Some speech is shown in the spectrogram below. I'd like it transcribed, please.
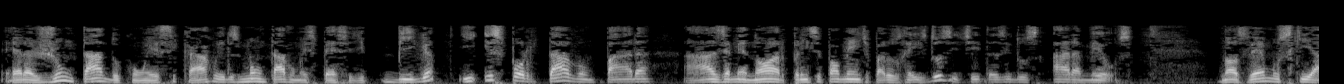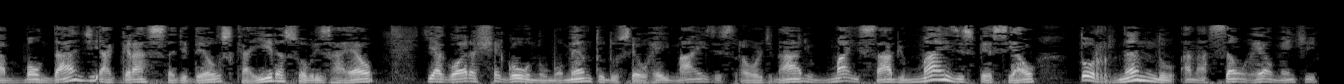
era juntado com esse carro, eles montavam uma espécie de biga e exportavam para a Ásia Menor, principalmente para os reis dos hititas e dos arameus. Nós vemos que a bondade e a graça de Deus caíra sobre Israel, que agora chegou no momento do seu rei mais extraordinário, mais sábio, mais especial, tornando a nação realmente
